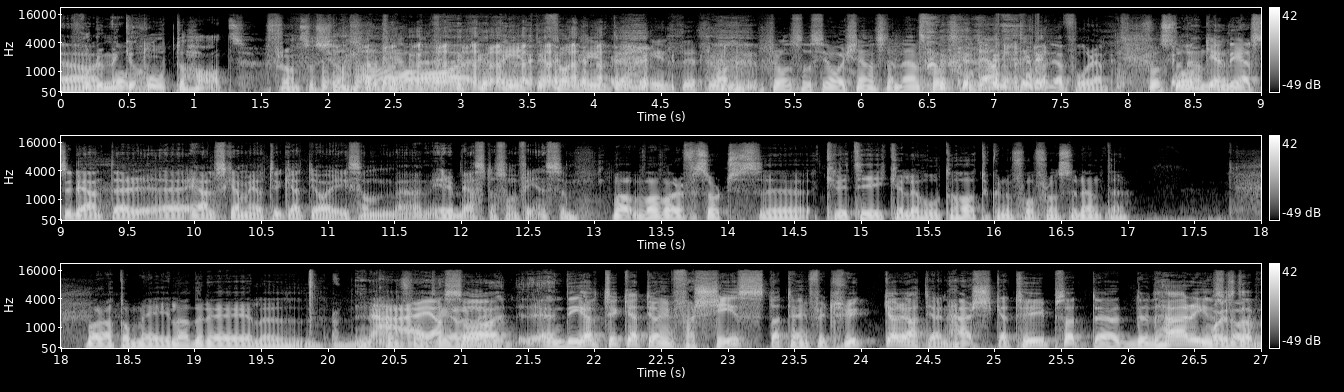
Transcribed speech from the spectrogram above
uh, Får du mycket och- hot och hat från socialarbetare? Ja, inte, från, inte, inte från, från socialtjänsten, men från studenter kunde jag få det. Och en del studenter eh, älskar mig och tycker att jag är, liksom, eh, är det bästa som finns. Vad, vad var det för sorts eh, kritik eller hot och hat du kunde få från studenter? Bara att de mejlade dig eller Nej, alltså dig? en del tycker att jag är en fascist, att jag är en förtryckare, att jag är en härskartyp. Så att eh, det här inslaget,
